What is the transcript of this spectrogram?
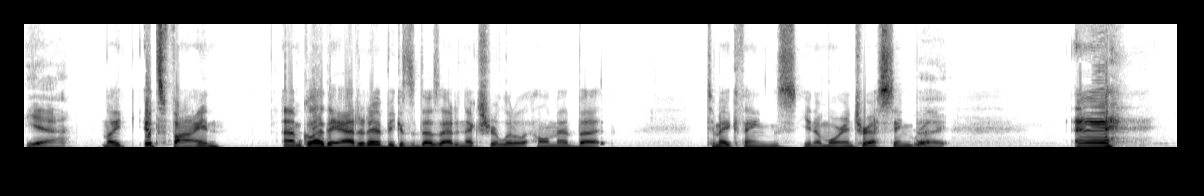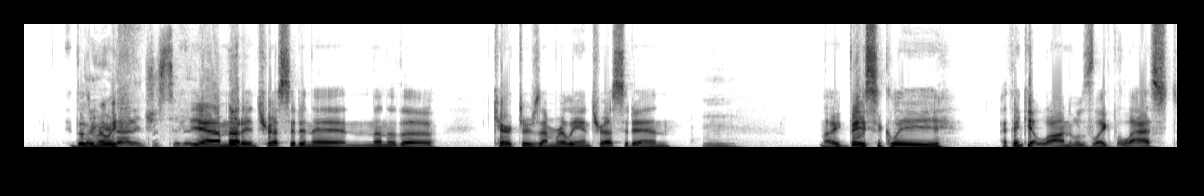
Yeah. Like, it's fine. I'm glad they added it because it does add an extra little element, but to make things, you know, more interesting. But Right. eh, it doesn't really. you're not interested in yeah, it. I'm not interested in it. None of the characters I'm really interested in. Mm. Like, basically, I think Yelan was like the last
